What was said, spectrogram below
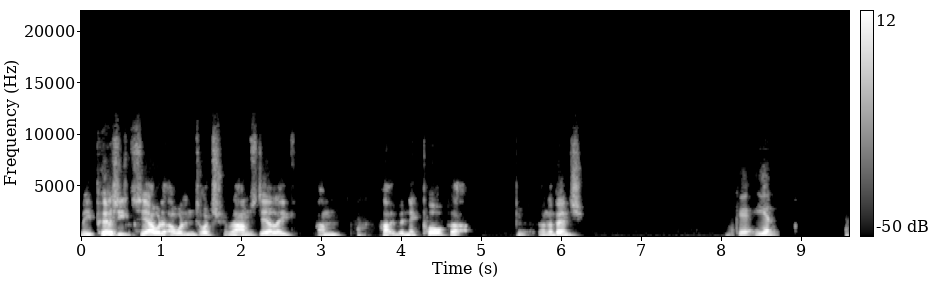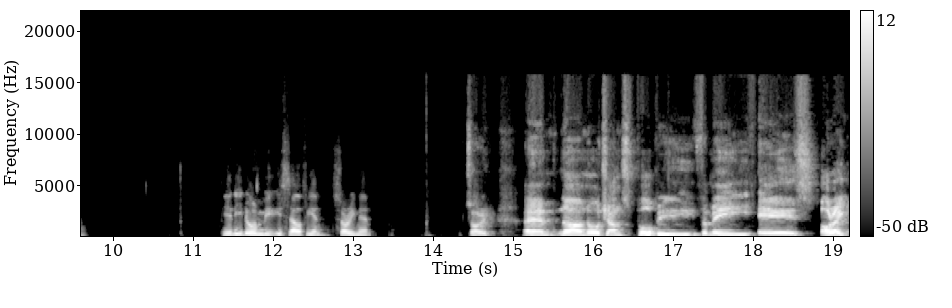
me personally, see, I would I wouldn't touch Ramsdale. Like I'm happy with Nick Pope on the bench. Okay, Ian. You need to unmute yourself, Ian. Sorry, mate. Sorry. Um, no, no chance. Popey for me is all right.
